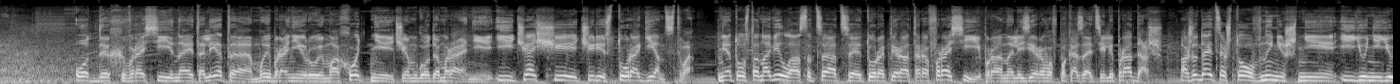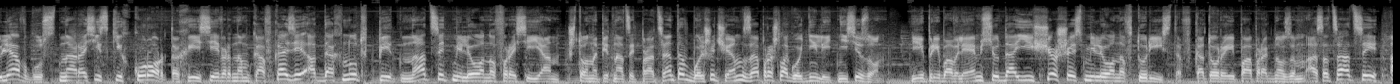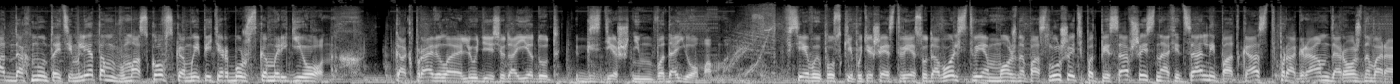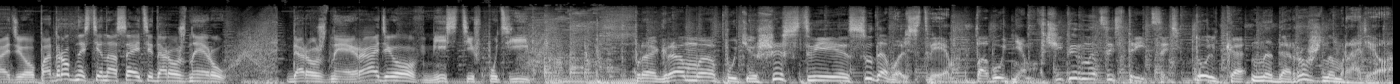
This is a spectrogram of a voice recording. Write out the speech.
Отдых в России на это лето мы бронируем охотнее, чем годом ранее, и чаще через турагентство. Это установила Ассоциация туроператоров России, проанализировав показатели продаж. Ожидается, что в нынешние июнь-июль-август на российских курортах и Северном Кавказе отдохнут 15 миллионов россиян, что на 15% больше, чем за прошлогодний летний сезон. И прибавляем сюда еще 6 миллионов туристов, которые, по прогнозам ассоциации, отдохнут этим летом в московском и петербургском регионах. Как правило, люди сюда едут к здешним водоемам. Все выпуски «Путешествия с удовольствием» можно послушать, подписавшись на официальный подкаст программ Дорожного радио. Подробности на сайте Дорожное.ру. Дорожное радио вместе в пути. Программа «Путешествие с удовольствием». По будням в 14.30. Только на Дорожном радио.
